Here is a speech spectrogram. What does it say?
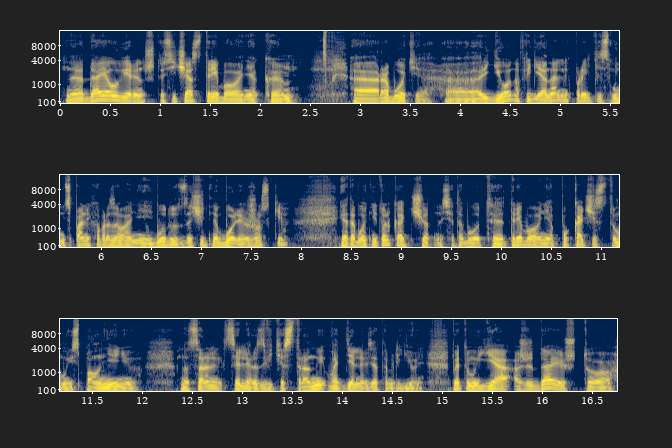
Э, Да, я уверен, что сейчас требования к э, работе э, регионов, региональных правительств, муниципальных образований будут значительно более жесткие. Это будет не только отчетность, это будут требования по качественному исполнению национальных целей развития страны в отдельно взятом регионе. Поэтому я ожидаю, что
